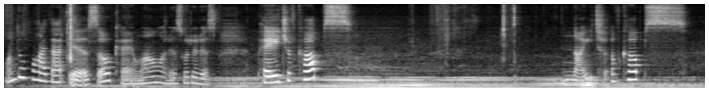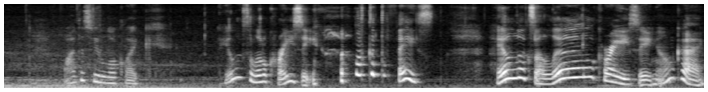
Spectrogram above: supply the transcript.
Wonder why that is. Okay, well, it is what it is. Page of Cups. Knight of Cups. Why does he look like... He looks a little crazy. look at the face. He looks a little crazy. Okay.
